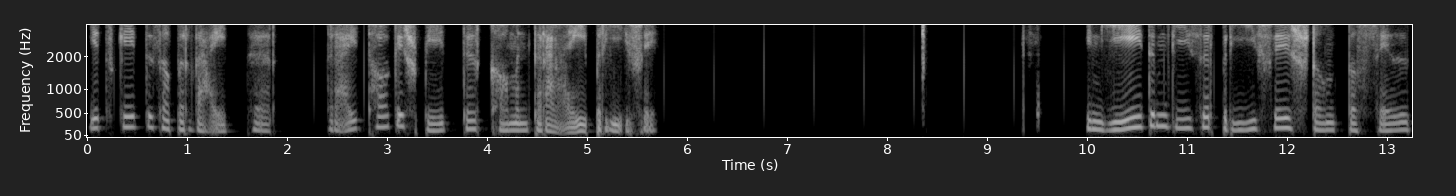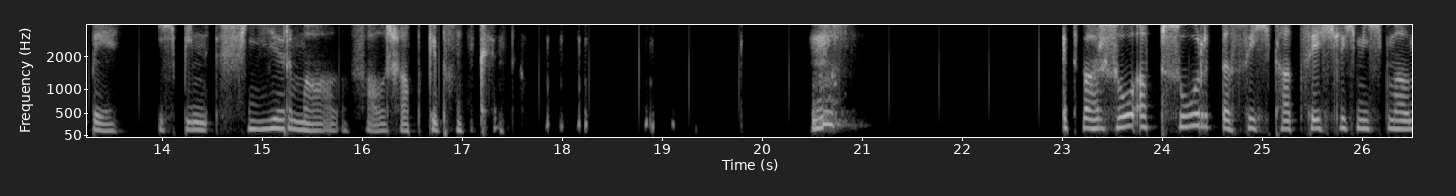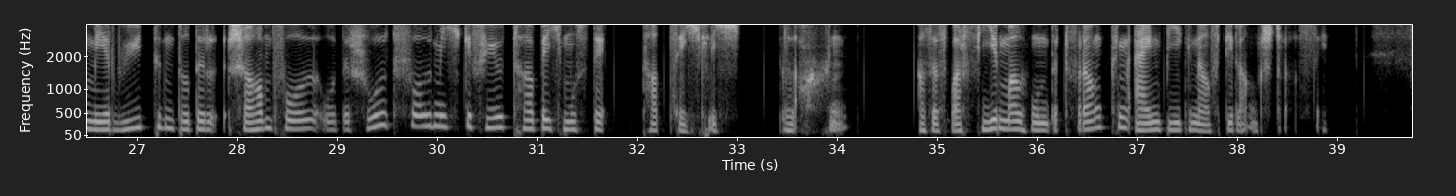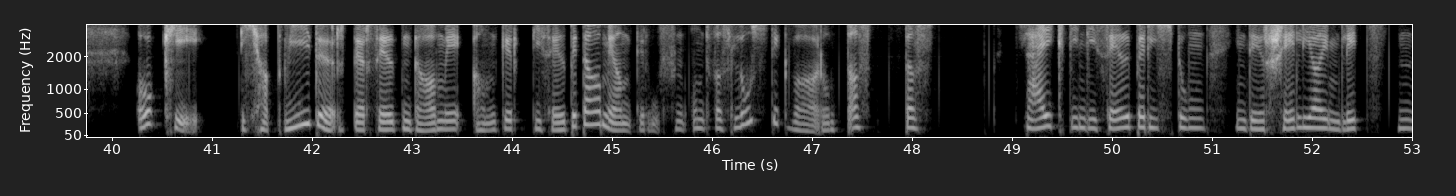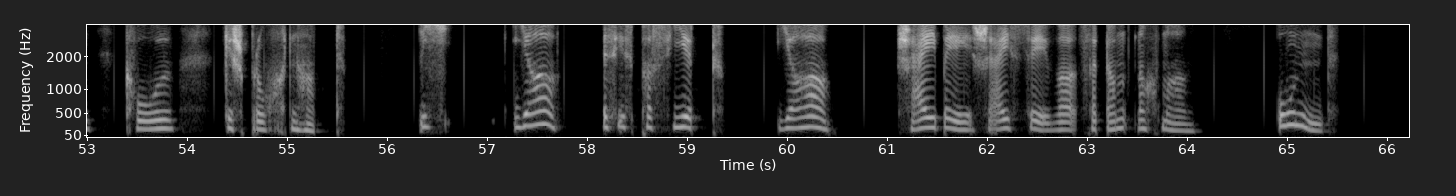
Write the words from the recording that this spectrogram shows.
Jetzt geht es aber weiter. Drei Tage später kamen drei Briefe. In jedem dieser Briefe stand dasselbe. Ich bin viermal falsch abgebogen. Es war so absurd, dass ich tatsächlich nicht mal mehr wütend oder schamvoll oder schuldvoll mich gefühlt habe. Ich musste tatsächlich lachen. Also es war viermal 100 Franken einbiegen auf die Langstraße. Okay, ich habe wieder derselben Dame dieselbe Dame angerufen. Und was lustig war, und das, das zeigt in dieselbe Richtung, in der Shelia im letzten Call gesprochen hat. Ich, ja, es ist passiert. Ja, Scheibe, Scheiße, war, verdammt nochmal. Und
